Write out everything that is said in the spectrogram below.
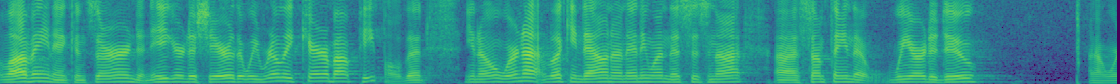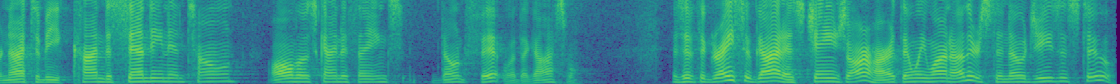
loving and concerned and eager to share, that we really care about people, that, you know, we're not looking down on anyone. This is not uh, something that we are to do. Uh, we're not to be condescending in tone. All those kind of things don't fit with the gospel. As if the grace of God has changed our heart, then we want others to know Jesus too.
